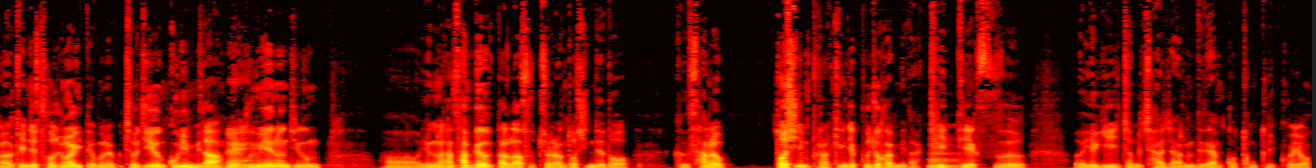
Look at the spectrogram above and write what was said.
어, 굉장히 소중하기 때문에 저 지역은 구미입니다. 예, 예. 구미에는 지금 어, 연간 한 300억 달러 수출하는 도시인데도 그 산업 도시 인프라 굉장히 부족합니다. 음. KTX 어, 여기 정차하지 않은 데 대한 고통도 있고요.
